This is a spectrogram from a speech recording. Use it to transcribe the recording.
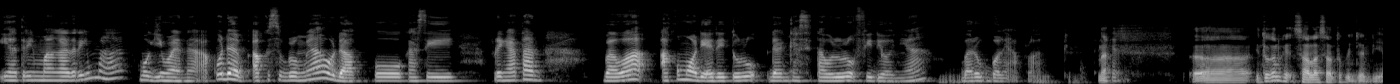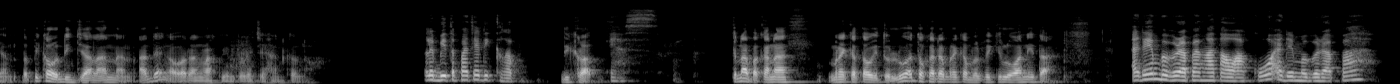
ya terima nggak terima mau gimana aku udah aku sebelumnya udah aku kasih peringatan bahwa aku mau diedit dulu dan kasih tahu dulu videonya baru boleh upload Oke. Nah, eh, itu kan salah satu kejadian. Tapi kalau di jalanan ada nggak orang ngelakuin pelecehan ke lu? lebih tepatnya di klub Di klub? yes Kenapa? Karena mereka tahu itu lu atau karena mereka berpikir lu wanita? ada yang beberapa nggak tahu aku ada yang beberapa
